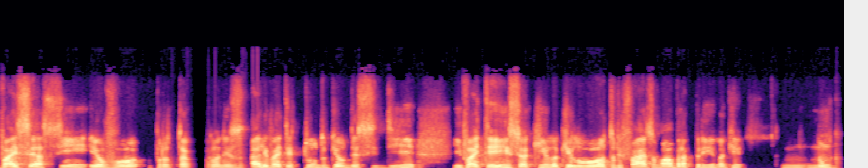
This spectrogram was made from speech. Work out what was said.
vai ser assim, eu vou protagonizar, ele vai ter tudo que eu decidi, e vai ter isso, aquilo, aquilo outro, e faz uma obra-prima que nunca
